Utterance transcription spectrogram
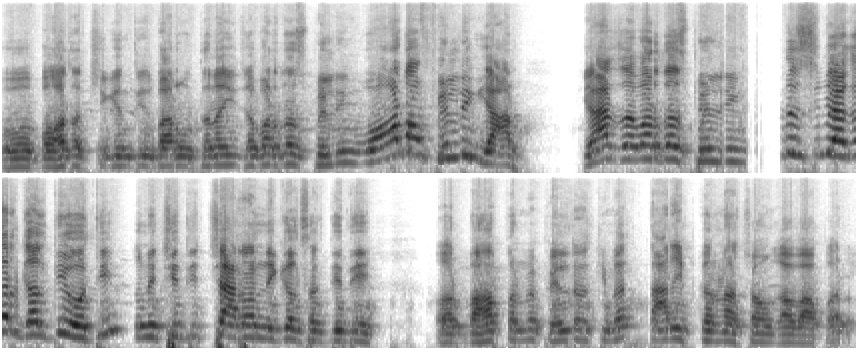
वो बहुत अच्छी गेंद इस बार, उतना ही ज़बरदस्त फील्डिंग व्हाट ऑफ़ फील्डिंग यार! क्या ज़बरदस्त फील्डिंग इसमें अगर गलती होती तो निश्चित ही चार रन निकल सकती थी। और वहाँ पर मैं फील्डर की मैं तारीफ़ करना चाहूँगा वहाँ पर।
